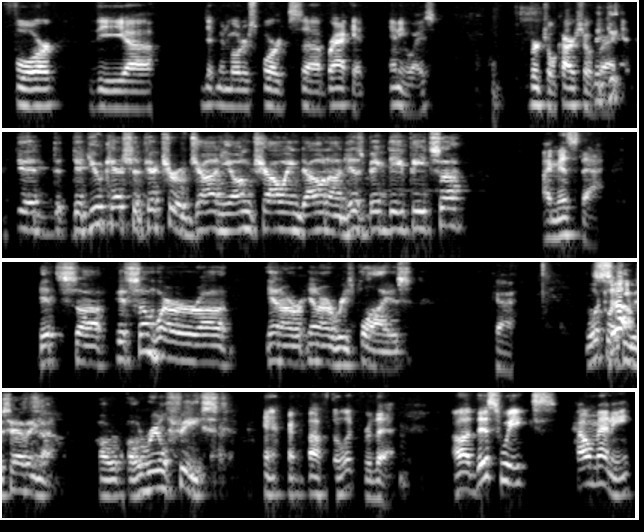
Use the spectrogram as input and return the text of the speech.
for the uh, Dippman Motorsports uh, bracket, anyways. Virtual car show Did bracket. you, did, did you catch the picture of John Young chowing down on his Big D pizza? I missed that. It's uh, it's somewhere uh, in our in our replies. Okay. Looked So- like he was having a, a, a real feast. I'll have to look for that. Uh, this week's how many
